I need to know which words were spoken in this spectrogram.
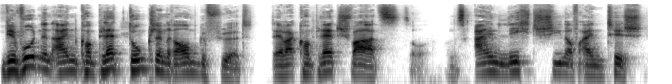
wir wurden in einen komplett dunklen Raum geführt. Der war komplett schwarz. So. Und ein Licht schien auf einen Tisch.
